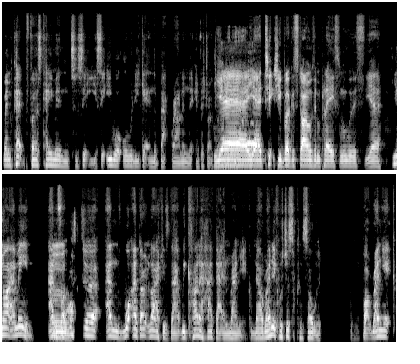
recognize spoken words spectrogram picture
When Pep first came into City, City were already getting the background and the infrastructure. Yeah, yeah, Txiki Begiristain's in place and all this. Yeah, you know what I mean. And mm. for us to, and what I don't like is that we kind of had that in Rangnick. Now Rangnick was just a consultant, but Rangnick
